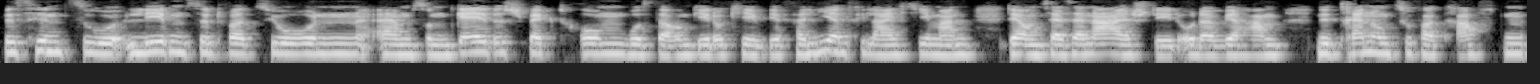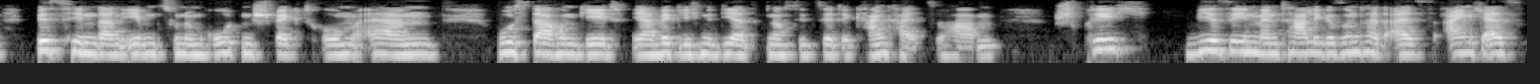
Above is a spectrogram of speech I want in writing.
bis hin zu Lebenssituationen, ähm, so ein gelbes Spektrum, wo es darum geht, okay, wir verlieren vielleicht jemanden, der uns sehr, sehr nahe steht oder wir haben eine Trennung zu verkraften, bis hin dann eben zu einem roten Spektrum, ähm, wo es darum geht, ja wirklich eine diagnostizierte Krankheit zu haben. Sprich, wir sehen mentale Gesundheit als eigentlich als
